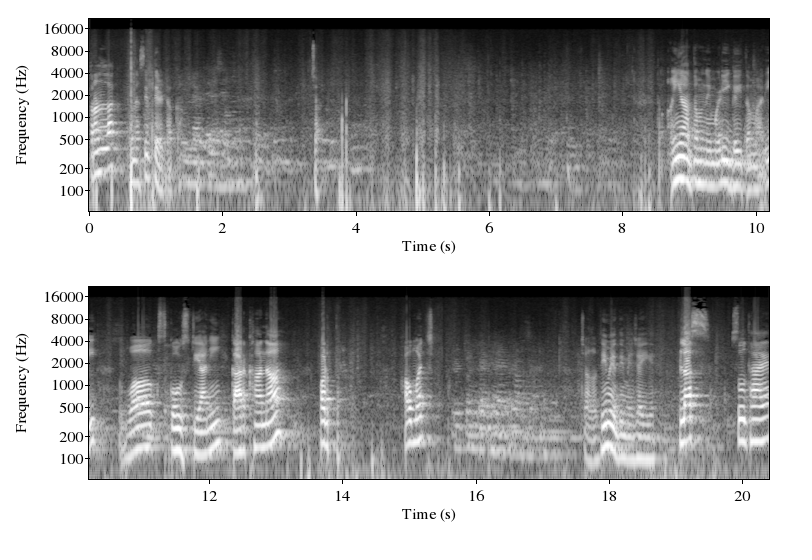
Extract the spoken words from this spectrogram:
ત્રણ લાખ અને સિત્તેર ટકા ચાલો તો અહીંયા તમને મળી ગઈ તમારી વર્ક્સ કોસ્ટ યાની કારખાના પડતર. હાઉ મચ ચાલો, ધીમે ધીમે જઈએ. પ્લસ શું થાય?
